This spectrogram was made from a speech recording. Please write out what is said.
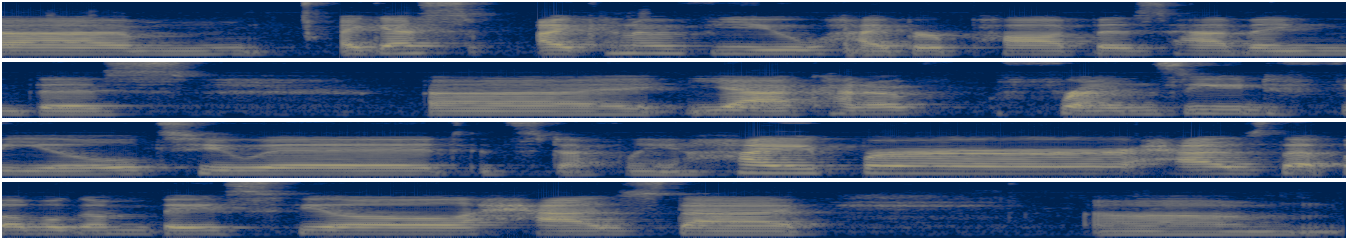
um, I guess I kind of view hyperpop as having this, uh, yeah, kind of frenzied feel to it. It's definitely hyper, has that bubblegum bass feel, has that um,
